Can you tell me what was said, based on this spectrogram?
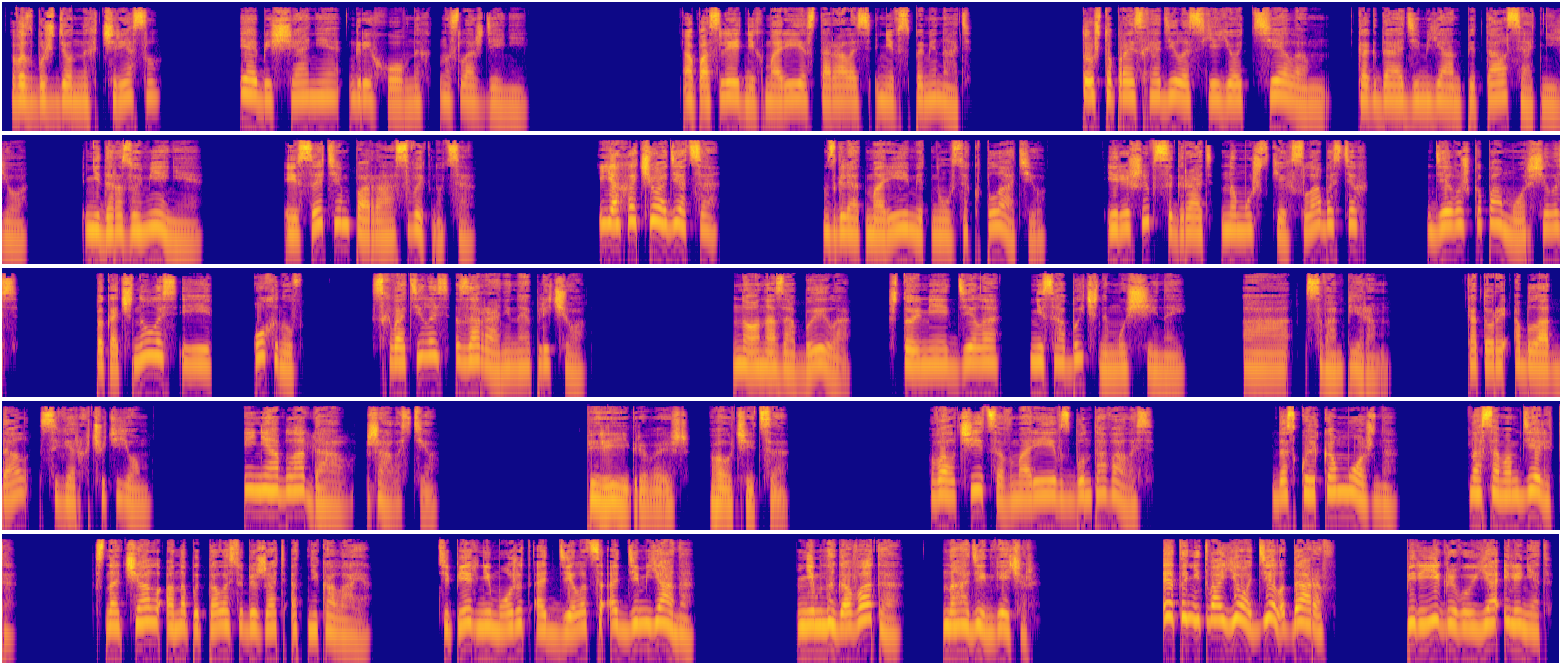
возбужденных чресл и обещания греховных наслаждений. О последних Мария старалась не вспоминать. То, что происходило с ее телом, когда Демьян питался от нее, недоразумение. И с этим пора свыкнуться. «Я хочу одеться!» Взгляд Марии метнулся к платью, и, решив сыграть на мужских слабостях, девушка поморщилась, покачнулась и, охнув, схватилась за раненое плечо. Но она забыла, что имеет дело не с обычным мужчиной, а с вампиром, который обладал сверхчутьем и не обладал жалостью. «Переигрываешь, волчица». Волчица в Марии взбунтовалась. «Да сколько можно? На самом деле-то Сначала она пыталась убежать от Николая. Теперь не может отделаться от Демьяна. Не многовато на один вечер. Это не твое дело, Даров. Переигрываю я или нет.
